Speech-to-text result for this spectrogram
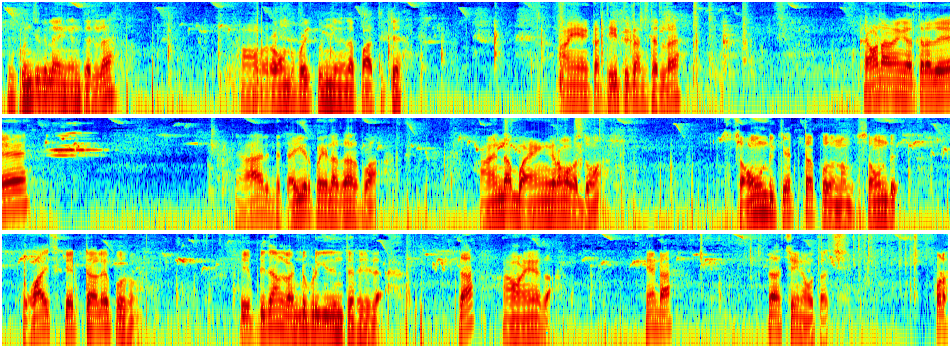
இது குஞ்சுக்கெல்லாம் எங்கேன்னு தெரில அவன் ரவுண்டு போய் குஞ்சுங்களை பார்த்துட்டு அவன் ஏன் கத்திக்கிட்டு இருக்கான்னு தெரில எவனா அவன் கத்துறது? யார் இந்த டைகர் பையில தான் இருப்பான். அவன் தான் பயங்கரமாக கத்துவான். சவுண்டு கேட்டால் போதும் நம்ம சவுண்டு வாய்ஸ் கேட்டாலே போதும். எப்படி தான் கண்டுபிடிக்குதுன்னு தெரியல. இதா அவனே தான் ஏன்டா? இதா செயினை ஊத்தாச்சு போடா.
